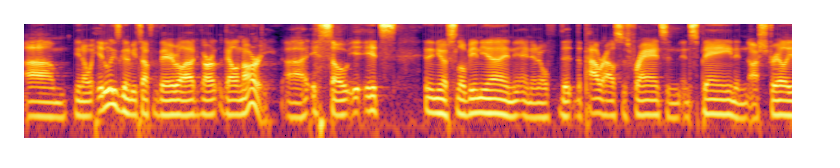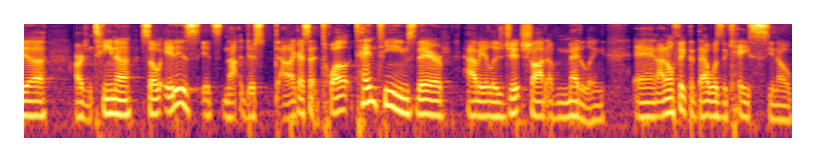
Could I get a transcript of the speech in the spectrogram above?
Um, you know, Italy's going to be tough if they're able to add Gallinari. Uh, so it, it's and then you have Slovenia and, and you know the, the powerhouse is France and, and Spain and Australia, Argentina. So it is it's not just like I said, 12, 10 teams there have a legit shot of medaling. And I don't think that that was the case, you know,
